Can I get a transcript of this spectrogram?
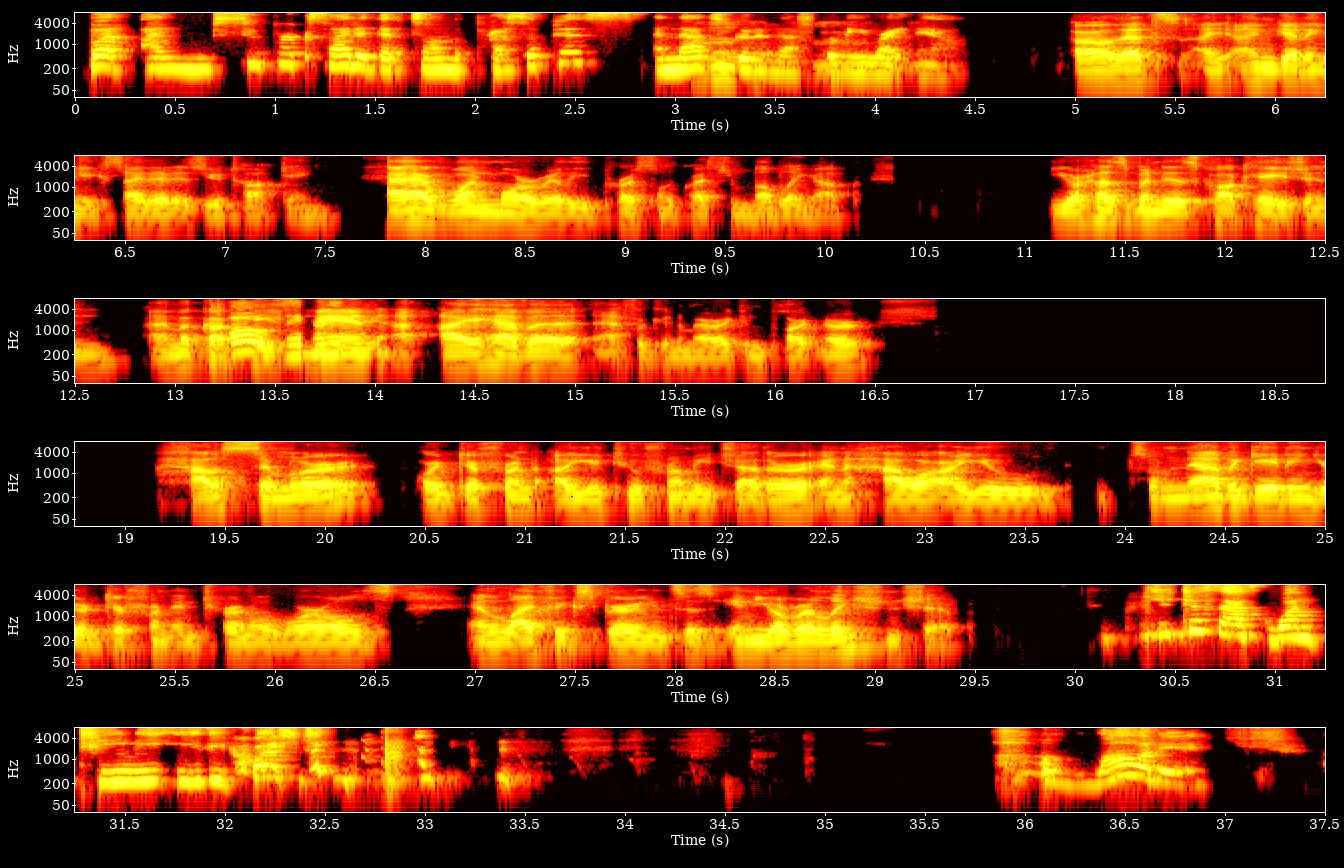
But I'm super excited that it's on the precipice. And that's mm-hmm. good enough for me right now. Oh, that's, I, I'm getting excited as you're talking. I have one more really personal question bubbling up. Your husband is Caucasian. I'm a oh, Caucasian oh, man. I have an African American partner. How similar or different are you two from each other? And how are you so navigating your different internal worlds and life experiences in your relationship? Could you just ask one teeny easy question? oh, Lordy.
